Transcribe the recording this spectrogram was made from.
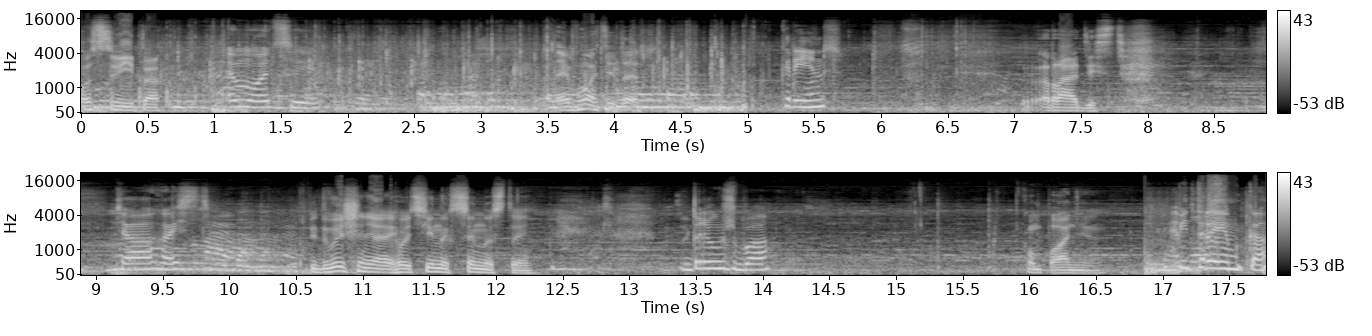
Освіта. Емоції. Емоції теж. Крінж. Радість. Тягость. Підвищення емоційних цінностей. Дружба. Компанія. Підтримка.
